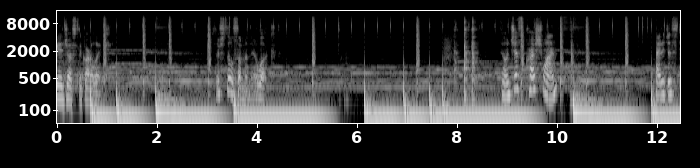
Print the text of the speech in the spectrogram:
Readjust the garlic. There's still some in there, look. Don't just crush once. Try to just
